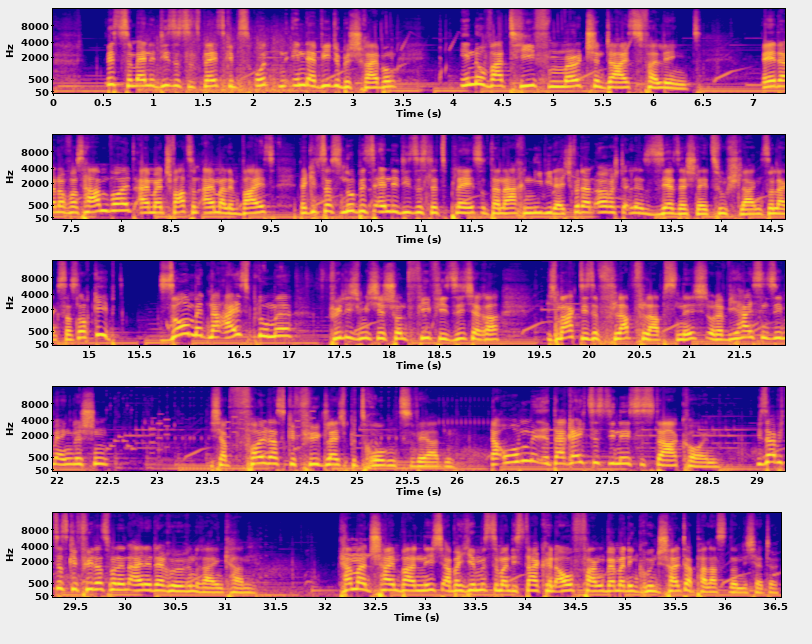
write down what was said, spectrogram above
Bis zum Ende dieses Displays Plays gibt es unten in der Videobeschreibung innovativ Merchandise verlinkt. Wenn ihr da noch was haben wollt, einmal in schwarz und einmal in weiß, dann gibt es das nur bis Ende dieses Let's Plays und danach nie wieder. Ich würde an eurer Stelle sehr, sehr schnell zuschlagen, solange es das noch gibt. So, mit einer Eisblume fühle ich mich hier schon viel, viel sicherer. Ich mag diese Flap-Flaps nicht. Oder wie heißen sie im Englischen? Ich habe voll das Gefühl, gleich betrogen zu werden. Da oben, da rechts ist die nächste Starcoin. Wieso habe ich das Gefühl, dass man in eine der Röhren rein kann? Kann man scheinbar nicht, aber hier müsste man die Starcoin auffangen, wenn man den grünen Schalterpalast noch nicht hätte.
